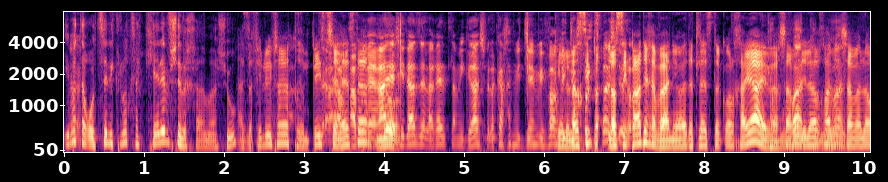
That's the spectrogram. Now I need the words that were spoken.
אם אתה רוצה לקנות לכלב שלך משהו, אז אפילו אי אפשר להיות טרמפיסט של לסטר? הברירה לא. היחידה זה לרדת למגרש ולקחת מג'יימי ורדי כאילו, את לא החולצה סיפ- שלו. לא סיפרתי לך, ואני אוהד את לסטר כל חיי, ועכשיו אני לא יכול, אני לא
